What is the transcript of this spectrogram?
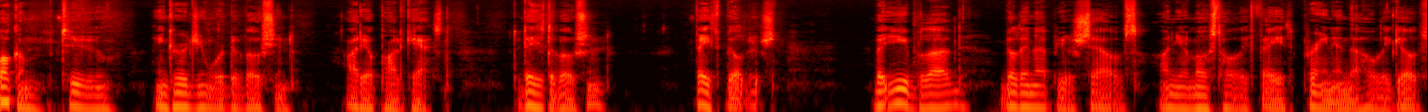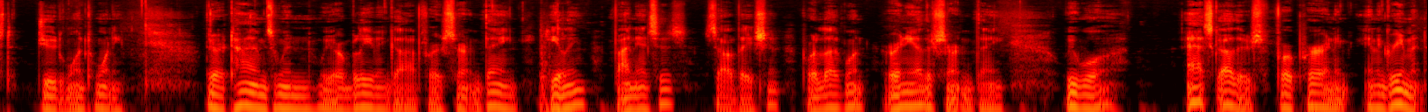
Welcome to Encouraging Word Devotion audio podcast. Today's devotion Faith Builders. But ye, beloved, building up yourselves on your most holy faith, praying in the Holy Ghost. Jude 120. There are times when we are believing God for a certain thing, healing, finances, salvation, for a loved one, or any other certain thing. We will ask others for prayer and, and agreement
